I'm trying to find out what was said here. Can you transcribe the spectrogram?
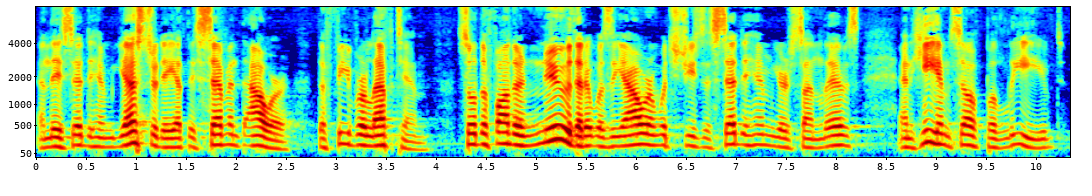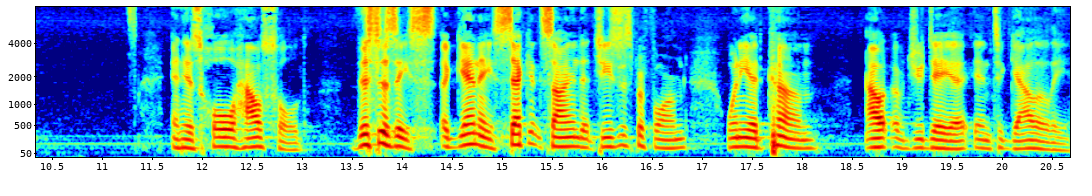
And they said to him, Yesterday at the seventh hour, the fever left him. So the father knew that it was the hour in which Jesus said to him, Your son lives. And he himself believed, and his whole household. This is a, again a second sign that Jesus performed when he had come out of Judea into Galilee.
